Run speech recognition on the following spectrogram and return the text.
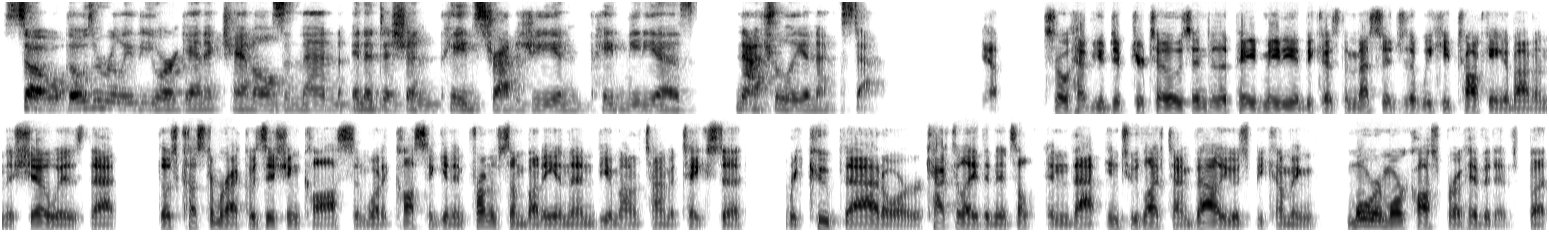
So those are really the organic channels. And then in addition, paid strategy and paid media is naturally a next step. Yeah. So have you dipped your toes into the paid media? Because the message that we keep talking about on the show is that those customer acquisition costs and what it costs to get in front of somebody, and then the amount of time it takes to recoup that or calculate it into in that into lifetime value is becoming more and more cost prohibitive. But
